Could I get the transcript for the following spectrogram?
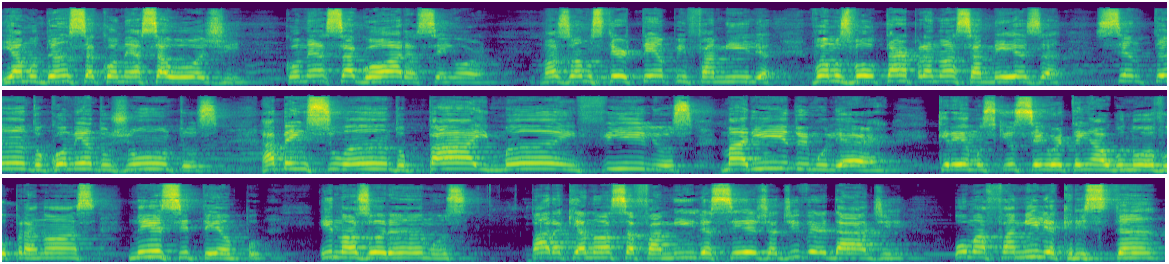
E a mudança começa hoje, começa agora, Senhor. Nós vamos ter tempo em família, vamos voltar para nossa mesa, sentando, comendo juntos, abençoando pai, mãe, filhos, marido e mulher. Cremos que o Senhor tem algo novo para nós nesse tempo e nós oramos para que a nossa família seja de verdade uma família cristã,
